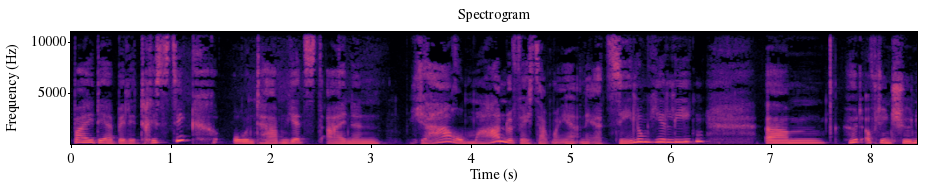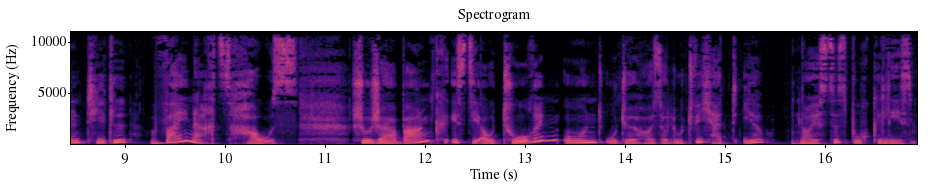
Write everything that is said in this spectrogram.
bei der Belletristik und haben jetzt einen ja, Roman oder vielleicht sagt man eher eine Erzählung hier liegen. Ähm, hört auf den schönen Titel Weihnachtshaus. Shuja Bank ist die Autorin und Ute Häuser-Ludwig hat ihr neuestes Buch gelesen.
